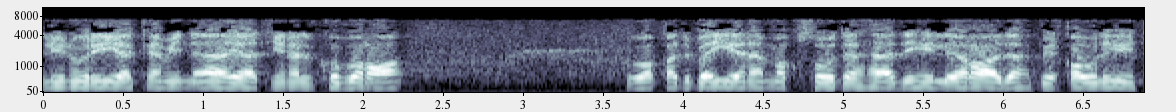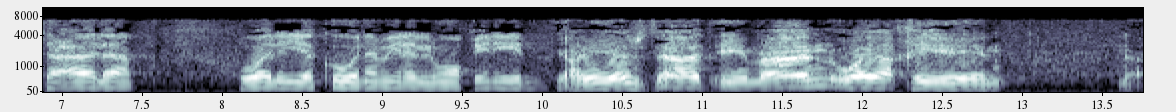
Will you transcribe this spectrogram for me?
لنريك من آياتنا الكبرى وقد بين مقصود هذه الإرادة بقوله تعالى وليكون من الموقنين يعني يزداد إيمان ويقين. نعم.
